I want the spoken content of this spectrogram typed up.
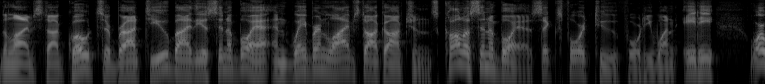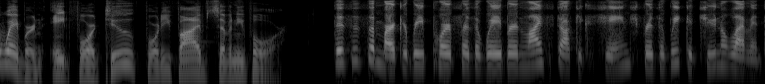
The livestock quotes are brought to you by the Assiniboia and Weyburn Livestock Auctions. Call Assiniboia 642 4180 or Weyburn 842 4574. This is the market report for the Weyburn Livestock Exchange for the week of June 11th.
